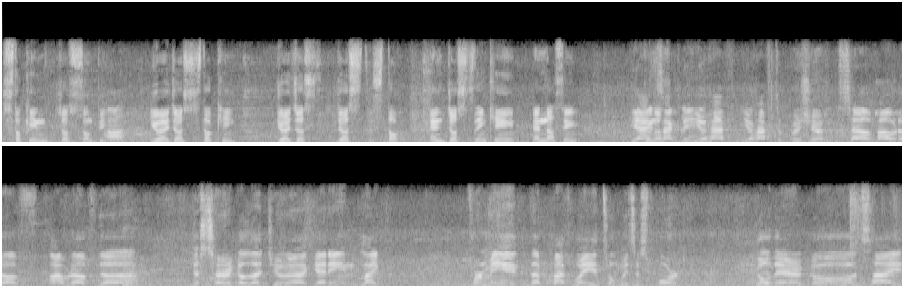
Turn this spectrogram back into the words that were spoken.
stuck, in just something. Huh? You are just stuck in. You are just just stuck and just thinking and nothing. Yeah, not- exactly. You have you have to push yourself out of out of the the circle that you uh, get in. Like for me, the pathway it's always a sport. Go there, go outside.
